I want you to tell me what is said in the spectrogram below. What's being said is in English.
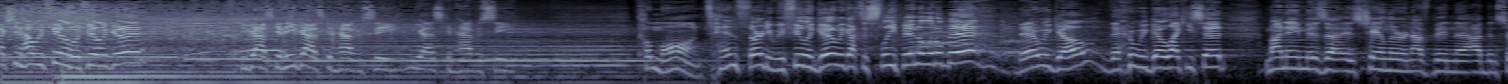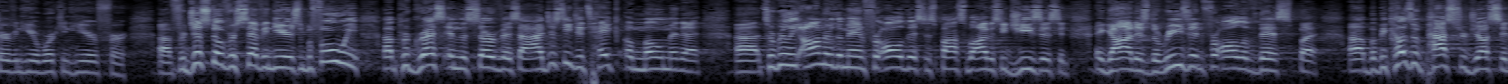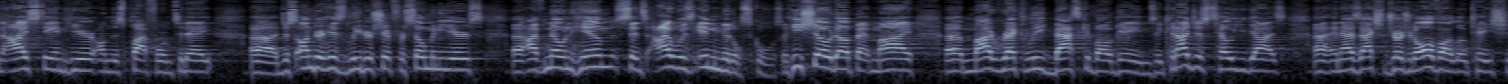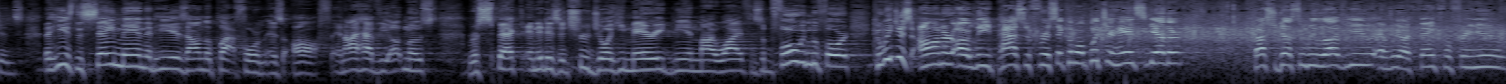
Action. How we feeling? We feeling good? You guys can you guys can have a seat. You guys can have a seat. Come on, 10:30. We feeling good? We got to sleep in a little bit. There we go. There we go. Like you said, my name is, uh, is Chandler, and I've been, uh, I've been serving here, working here for, uh, for just over seven years. And before we uh, progress in the service, I just need to take a moment uh, to really honor the man for all this as possible. Obviously, Jesus and, and God is the reason for all of this, but, uh, but because of Pastor Justin, I stand here on this platform today. Uh, just under his leadership for so many years. Uh, I've known him since I was in middle school. So he showed up at my, uh, my rec league basketball games. And can I just tell you guys, uh, and as Action Church at all of our locations, that he is the same man that he is on the platform as off. And I have the utmost respect, and it is a true joy. He married me and my wife. And so before we move forward, can we just honor our lead pastor for a second? Come on, put your hands together. Pastor Justin, we love you, and we are thankful for you.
